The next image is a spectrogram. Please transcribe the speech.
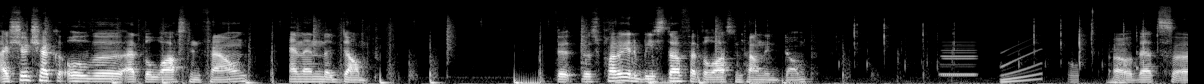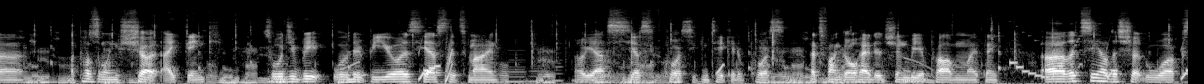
I should check over at the Lost and Found. And then the dump. There's probably to be stuff at the Lost and Found and dump. Oh, that's uh, a puzzling shut, I think. So would you be, would it be yours? Yes, it's mine. Oh yes, yes, of course, you can take it, of course. That's fine, go ahead, it shouldn't be a problem, I think. Uh, let's see how the shut works.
